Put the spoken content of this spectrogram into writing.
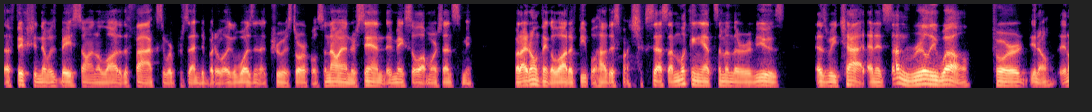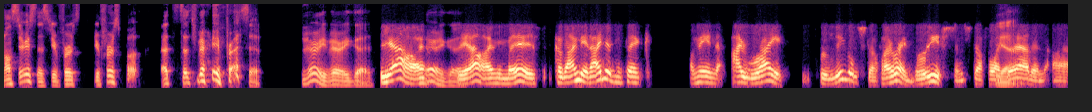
a, fiction that was based on a lot of the facts that were presented, but it, like it wasn't a true historical. So now I understand. It makes a lot more sense to me. But I don't think a lot of people have this much success. I'm looking at some of the reviews as we chat, and it's done really well for you know. In all seriousness, your first your first book. That's that's very impressive. Very very good. Yeah, very good. Yeah, I'm amazed because I mean I didn't think. I mean I write for legal stuff. I write briefs and stuff like yeah. that, and uh,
